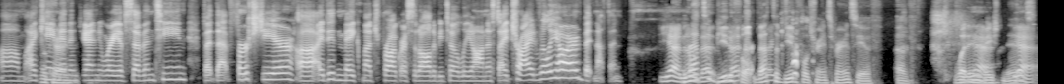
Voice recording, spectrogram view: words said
Um, I came okay. in in January of 17, but that first year, uh, I didn't make much progress at all, to be totally honest. I tried really hard, but nothing. Yeah, no, that's that, a beautiful. That, that's a beautiful transparency of of what yeah, innovation is. Yeah,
